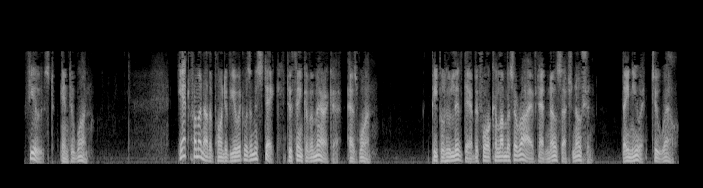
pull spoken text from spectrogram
fused into one. Yet from another point of view it was a mistake to think of America as one. People who lived there before Columbus arrived had no such notion. They knew it too well.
